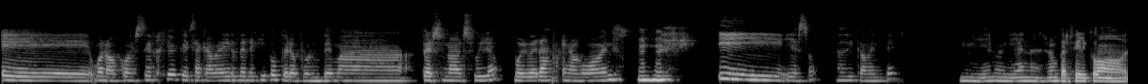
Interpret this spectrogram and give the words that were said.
Eh, bueno, con Sergio, que se acaba de ir del equipo, pero por un tema personal suyo, volverá en algún momento. y eso, básicamente. Muy bien, muy bien. Es un perfil como,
